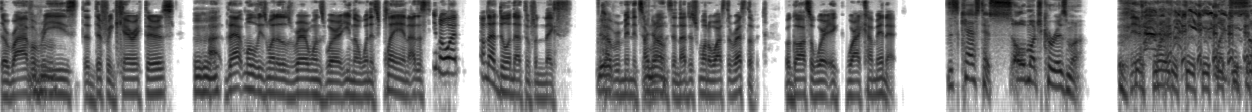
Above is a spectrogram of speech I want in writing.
the rivalries, mm-hmm. the different characters. Mm-hmm. Uh, that movie is one of those rare ones where you know when it's playing, I just you know what I'm not doing nothing for the next yep. however minutes it runs, and I just want to watch the rest of it, regardless of where it where I come in at. This cast has so much charisma. Yeah. like, like so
